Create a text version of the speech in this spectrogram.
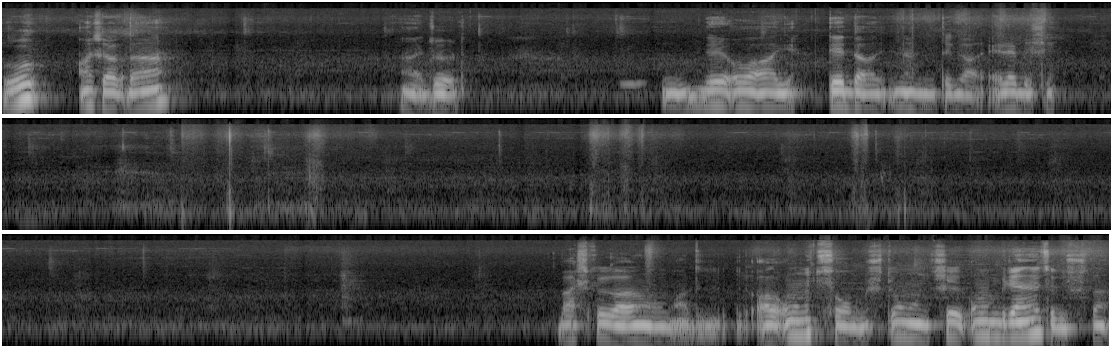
Bu aşağıda. Ha gördüm. D o Ali. D de Ali. Ne Ali. Öyle bir şey. Başka kalan olmadı. Al- 13 olmuştu. 12, 11'e necə düşdü? lan?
